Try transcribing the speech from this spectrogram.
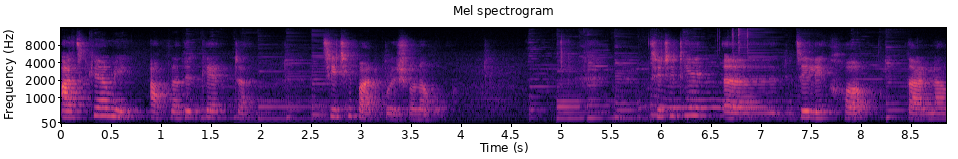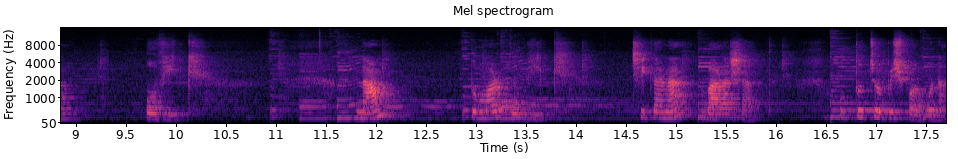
আজকে আমি আপনাদেরকে একটা চিঠি পাঠ করে শোনাবো। চিঠিটি যে লেখক, তার নাম অভিক। নাম তোমার অভিক। ঠিকানা বারাসাত, উত্তর চব্বিশ পরগনা।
